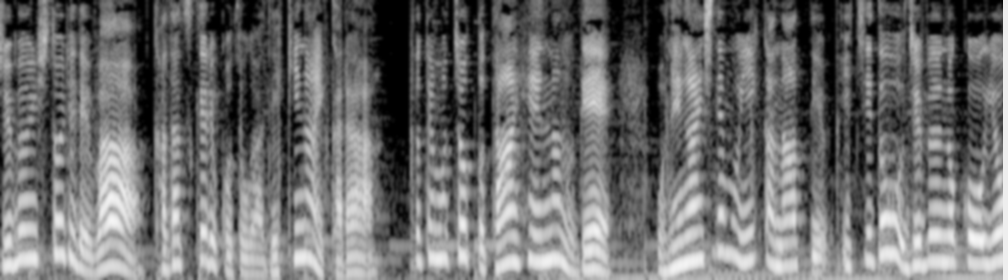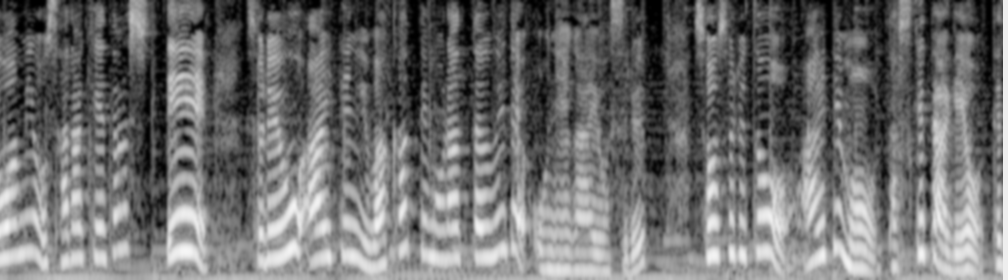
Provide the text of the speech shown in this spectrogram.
自分一人では片付けることができないからとてもちょっと大変なのでお願いしてもいいかなっていう一度自分のこう弱みをさらけ出してそれを相手に分かってもらった上でお願いをするそうすると相手も助けてあげよう手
